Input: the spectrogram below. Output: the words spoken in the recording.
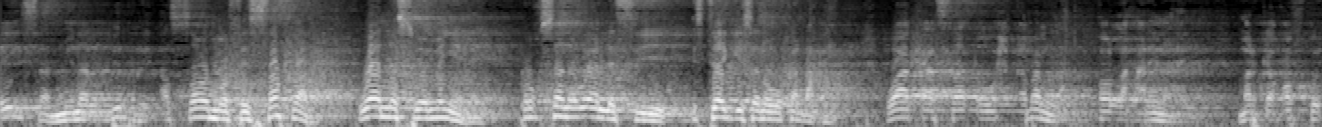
laysa min albiri alsawmu fi safar. Waana sooman yahay. Ruqsana waa la siiyey. Istaaggiisana wuu ka dhacay. Waa kaasaa oo wax qaban lah oo la harinaayo marka qofku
